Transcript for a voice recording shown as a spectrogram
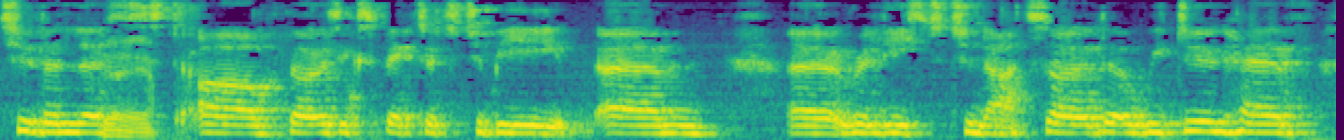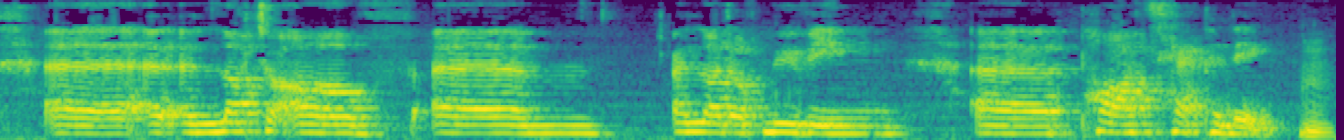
to the list of those expected to be um, uh, released tonight. So the, we do have uh, a, a, lot of um, a lot of moving uh, parts happening. Mm,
